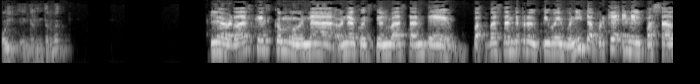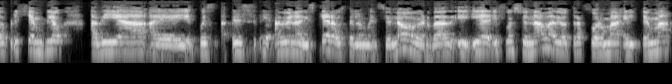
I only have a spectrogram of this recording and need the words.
hoy en el Internet. La verdad es que es como una, una cuestión bastante, bastante productiva y bonita, porque en el pasado, por ejemplo, había, eh, pues, es, eh, había una disquera, usted lo mencionó, ¿verdad? Y, funcionaba de otra forma el tema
